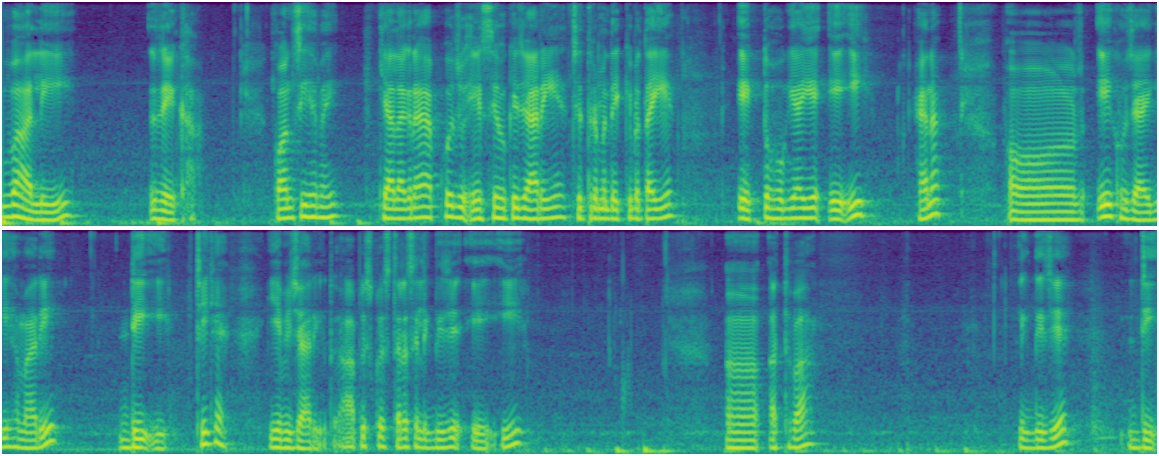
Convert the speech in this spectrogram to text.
वाली रेखा। कौन सी है भाई? क्या लग रहा है आपको जो ए से होके जा रही है? चित्र में देख के बताइए। एक तो हो गया ये ए ई है ना? और एक हो जाएगी हमारी डी ई ठीक है? ये भी जा रही है। तो आप इसको इस तरह से लिख दीजिए ए ई अथवा लिख दीजिए डी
